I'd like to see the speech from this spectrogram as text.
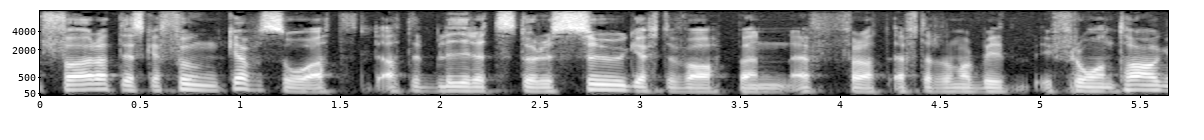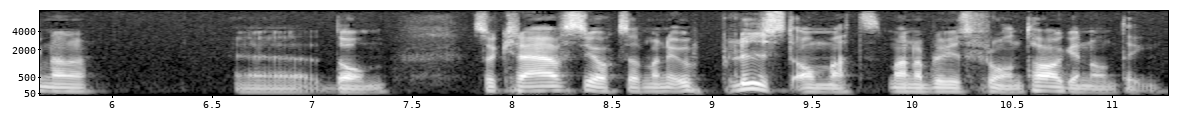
för att det ska funka så att, att det blir ett större sug efter vapen eh, efter att, efter att de har blivit ifråntagna eh, dem så krävs det också att man är upplyst om att man har blivit fråntagen någonting.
